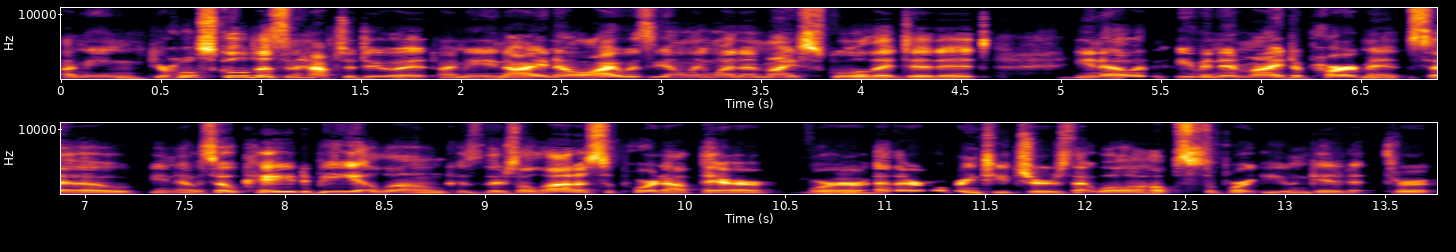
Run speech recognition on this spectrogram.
I mean, your whole school doesn't have to do it. I mean, I know I was the only one in my school that did it, mm-hmm. you know, even in my department. So, you know, it's okay to be alone because there's a lot of support out there for mm-hmm. other brain teachers that will help support you and get it through,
